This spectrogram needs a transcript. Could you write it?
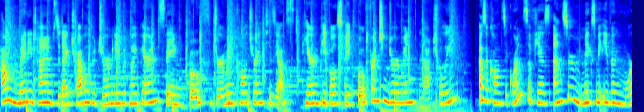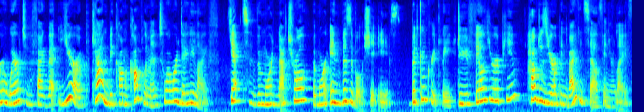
How many times did I travel to Germany with my parents, being both German culture enthusiasts, hearing people speak both French and German naturally? As a consequence, Sophia's answer makes me even more aware to the fact that Europe can become a complement to our daily life. Yet, the more natural, the more invisible she is. But concretely, do you feel European? How does Europe invite itself in your life?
